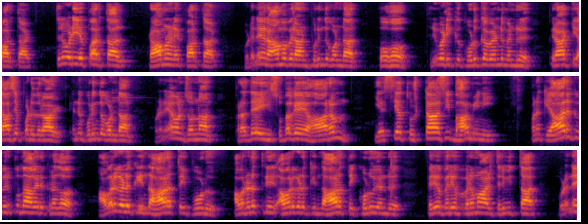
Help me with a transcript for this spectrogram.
பார்த்தாள். திருவடியை பார்த்தால் ராமணனை பார்த்தாள். உடனே ராமபிரான் புரிந்து கொண்டார். ஓஹோ திருவடிக்கு கொடுக்க வேண்டும் என்று பிராட்டி ஆசைப்படுகிறாள் என்று புரிந்து கொண்டான். உடனே அவன் சொன்னான் பிரதேஹி சுபகே ஹாரம் எஸ்ய துஷ்டாசி பாமினி. உனக்கு யாருக்கு விருப்பமாக இருக்கிறதோ அவர்களுக்கு இந்த ஹாரத்தை போடு. அவரிடத்துக்கு அவர்களுக்கு இந்த ஹாரத்தை கொடு என்று பெரிய பெரிய பெருமாள் தெரிவித்தார். உடனே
